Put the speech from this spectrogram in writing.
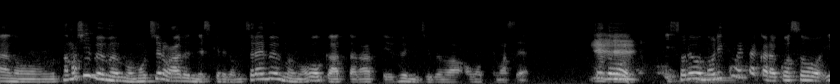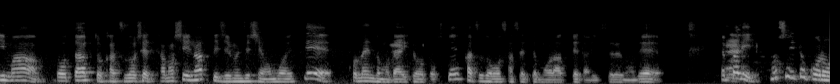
あの、楽しい部分ももちろんあるんですけれども、辛い部分も多くあったなっていうふうに自分は思ってます。けど、それを乗り越えたからこそ、今、ローターアクト活動して楽しいなって自分自身思えて、今年度も代表として活動をさせてもらってたりするので、やっぱり楽しいところ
